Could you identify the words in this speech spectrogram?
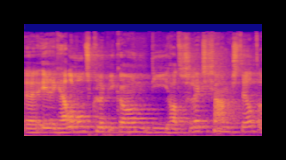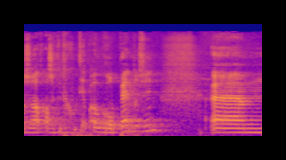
eh, Erik Hellemons, clubicoon, die had een selectie samengesteld. Zat, als ik het goed heb, ook Rob Penders in. Ehm,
